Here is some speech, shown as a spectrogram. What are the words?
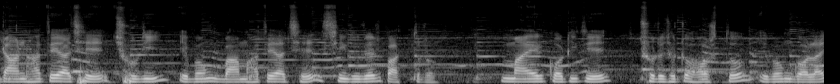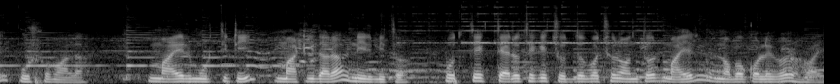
ডান হাতে আছে ছুরি এবং বাম হাতে আছে সিঁদুরের পাত্র। মায়ের কটিতে ছোট ছোট হস্ত এবং গলায় পুষ্পমালা। মায়ের মূর্তিটি মাটি দ্বারা নির্মিত। প্রত্যেক তেরো থেকে চোদ্দ বছর অন্তর মায়ের নবকলেবর হয়।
